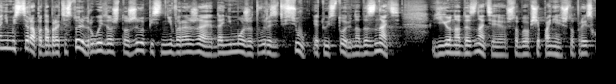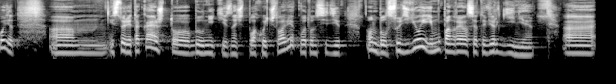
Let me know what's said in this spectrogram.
они мастера подобрать историю. Другое дело, что живопись не выражает, да, не может выразить всю эту историю. Надо знать, ее надо знать, э, чтобы вообще понять, что происходит. Эм, история такая, что был некий, значит, плохой человек, вот он сидит, он был судьей, ему понравилась эта Виргиния. Э,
